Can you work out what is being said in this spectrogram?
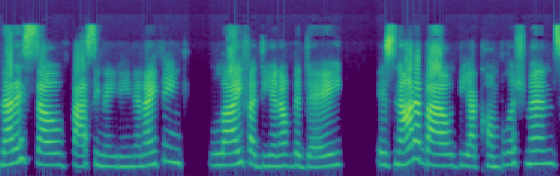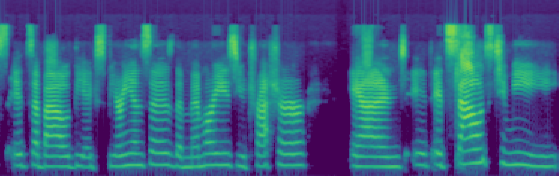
That is so fascinating. And I think life at the end of the day is not about the accomplishments, it's about the experiences, the memories you treasure. And it, it sounds to me,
